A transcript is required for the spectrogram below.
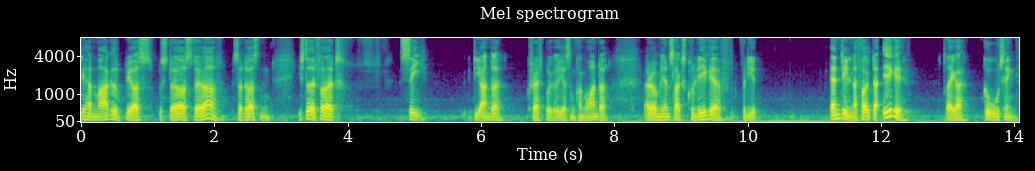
Det her marked bliver også større og større, så det er også en, i stedet for at se de andre craftbryggerier som konkurrenter, er der jo mere en slags kollegaer, fordi at andelen af folk, der ikke drikker gode ting,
